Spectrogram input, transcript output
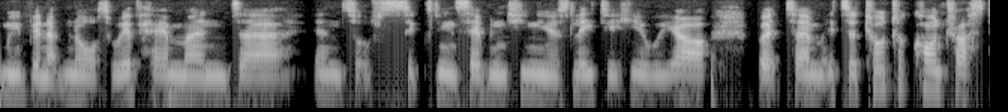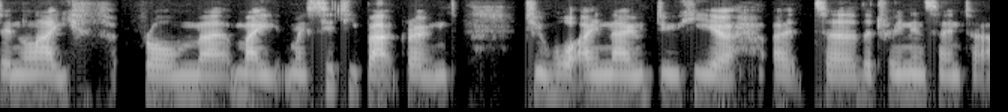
moving up north with him, and uh, and sort of 16, 17 years later, here we are. But um, it's a total contrast in life from uh, my my city background to what I now do here at uh, the training centre.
